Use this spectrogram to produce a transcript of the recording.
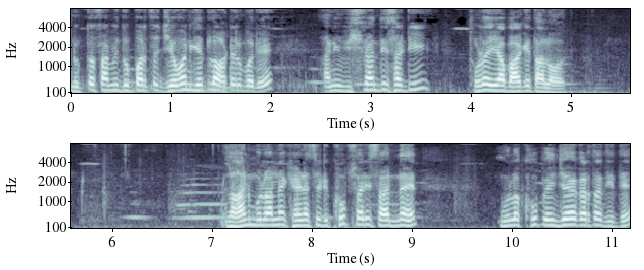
नुकतंच आम्ही दुपारचं जेवण घेतलं हॉटेलमध्ये आणि विश्रांतीसाठी थोडं या बागेत आलो आहोत. लहान मुलांना खेळण्यासाठी खूप सारी साधनं आहेत. मुलं खूप एन्जॉय करतात इथे.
